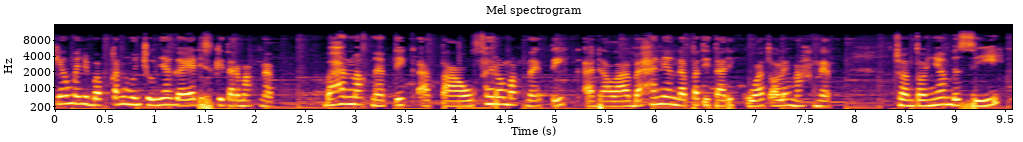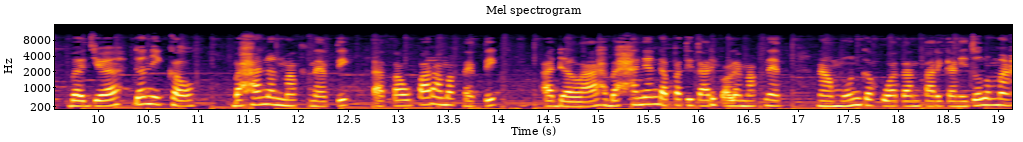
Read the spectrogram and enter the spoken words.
yang menyebabkan munculnya gaya di sekitar magnet. Bahan magnetik atau ferromagnetik adalah bahan yang dapat ditarik kuat oleh magnet. Contohnya besi, baja, dan nikel. Bahan non-magnetik atau paramagnetik adalah bahan yang dapat ditarik oleh magnet, namun kekuatan tarikan itu lemah.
